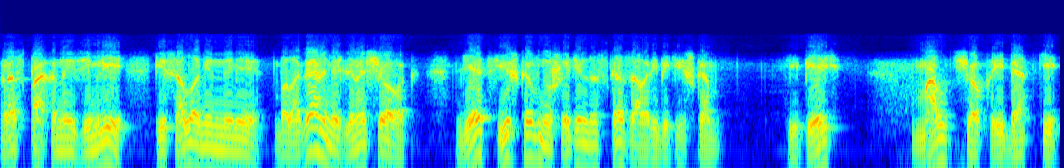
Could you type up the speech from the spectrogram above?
распаханной земли и соломенными балаганами для ночевок, Дед Фишка внушительно сказал ребятишкам. «Теперь молчок, ребятки.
